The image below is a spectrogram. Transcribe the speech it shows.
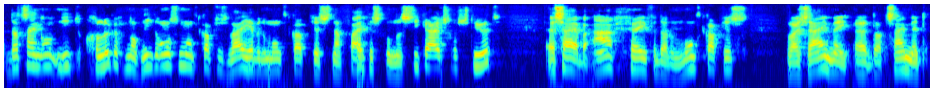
dat zijn niet, gelukkig nog niet onze mondkapjes. Wij hebben de mondkapjes naar vijf verschillende ziekenhuizen gestuurd. zij hebben aangegeven dat de mondkapjes waar zij mee, dat zij met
